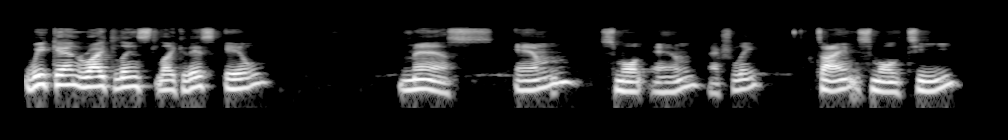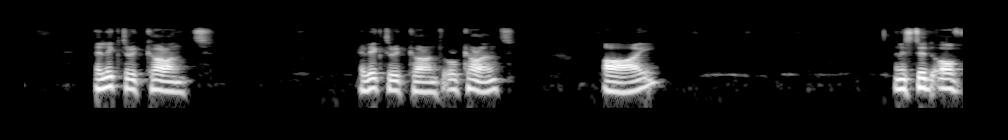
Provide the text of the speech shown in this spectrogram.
We can write length like this l mass m small m actually time small t electric current electric current or current I and instead of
